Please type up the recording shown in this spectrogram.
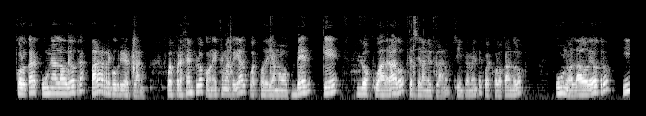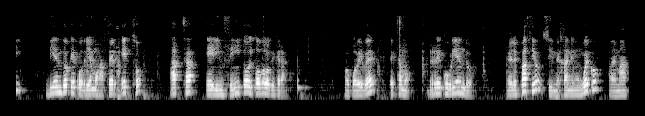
colocar una al lado de otra para recubrir el plano. Pues por ejemplo, con este material pues podríamos ver que los cuadrados teselan el plano. Simplemente pues colocándolo uno al lado de otro y viendo que podríamos hacer esto hasta el infinito y todo lo que queramos. Como podéis ver, estamos recubriendo el espacio sin dejar ningún hueco. Además,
